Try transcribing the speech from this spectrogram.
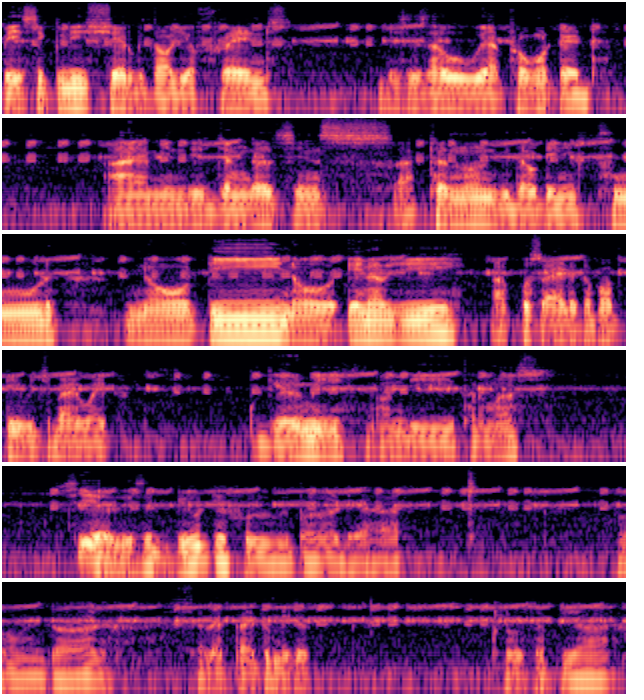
basically share with all your friends. This is how we are promoted. I am in this jungle since afternoon without any food no tea no energy. Of course i had a cup of tea which my wife. Gave me on the thermos. See this is a beautiful bird yeah god shall I try to make a close up यार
